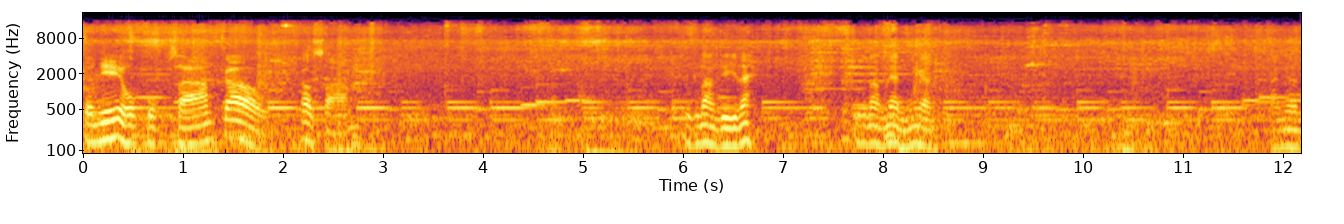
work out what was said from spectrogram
ตัวนี้หกหกสามเก้าเก้าสาม รูปร่างดีนะรูปร่างแน่นเหมือนกันหาเงิน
